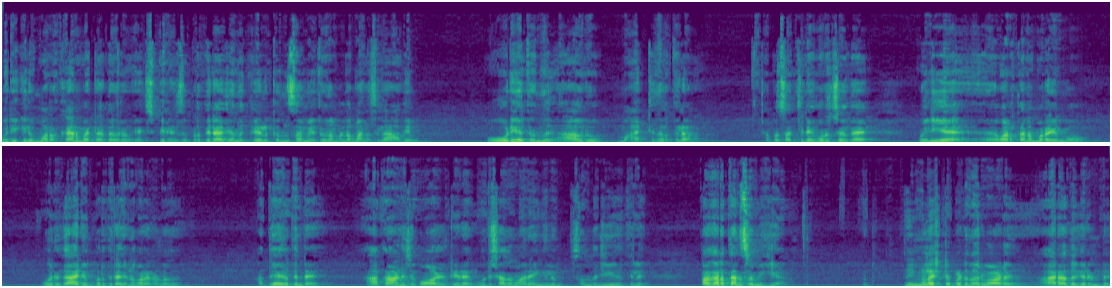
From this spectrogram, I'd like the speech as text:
ഒരിക്കലും മറക്കാൻ പറ്റാത്ത ഒരു എക്സ്പീരിയൻസ് പൃഥ്വിരാജ് എന്ന് കേൾക്കുന്ന സമയത്ത് നമ്മളുടെ മനസ്സിൽ ആദ്യം ഓടിയെത്തുന്നത് ആ ഒരു മാറ്റി നിർത്തലാണ്. അപ്പോൾ സച്ചിനെ കുറിച്ചൊക്കെ വലിയ വർത്തമാനം പറയുമ്പോൾ ഒരു കാര്യം പൃഥ്വിരാജിന് പറയാനുള്ളത്. അദ്ദേഹത്തിന്റെ ആ കാണിച്ച ക്വാളിറ്റിയുടെ ഒരു ശതമാനമെങ്കിലും സ്വന്തം ജീവിതത്തിൽ പകർത്താൻ ശ്രമിക്കുക. നിങ്ങളെ ഇഷ്ടപ്പെടുന്ന ഒരുപാട് ആരാധകരുണ്ട്.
